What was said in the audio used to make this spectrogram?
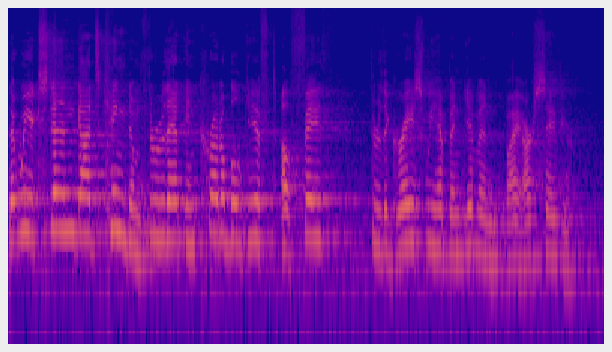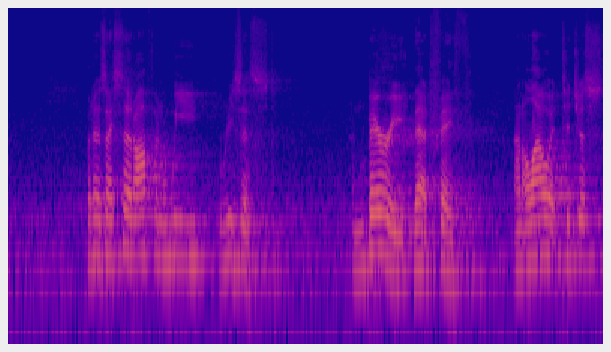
that we extend God's kingdom through that incredible gift of faith through the grace we have been given by our Savior. But as I said, often we resist and bury that faith and allow it to just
